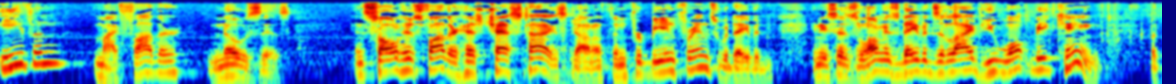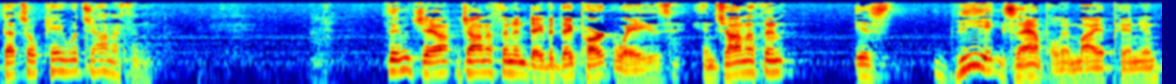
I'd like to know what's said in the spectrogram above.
Even my father knows this. And Saul, his father, has chastised Jonathan for being friends with David. And he says, As long as David's alive, you won't be king. But that's okay with Jonathan. Then Jonathan and David, they part ways. And Jonathan is the example, in my opinion,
